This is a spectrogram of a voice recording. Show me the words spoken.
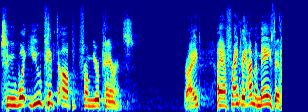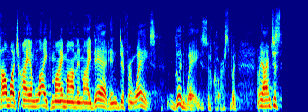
to what you picked up from your parents, right? I am, frankly, I'm amazed at how much I am like my mom and my dad in different ways. Good ways, of course, but I mean, I'm just,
